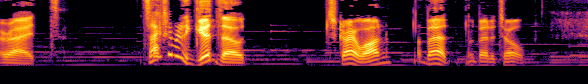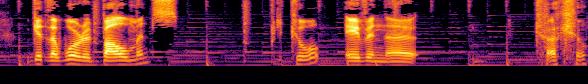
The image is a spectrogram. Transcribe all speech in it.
Alright. It's actually pretty good though. Scry 1, not bad, not bad at all. get the word battlements. Pretty cool. Even uh if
